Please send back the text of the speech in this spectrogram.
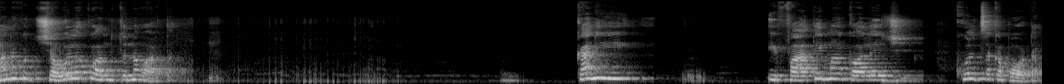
మనకు చెవులకు అందుతున్న వార్త. కానీ ఈ ఫాతిమా కాలేజ్ కూల్చకపోవటం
